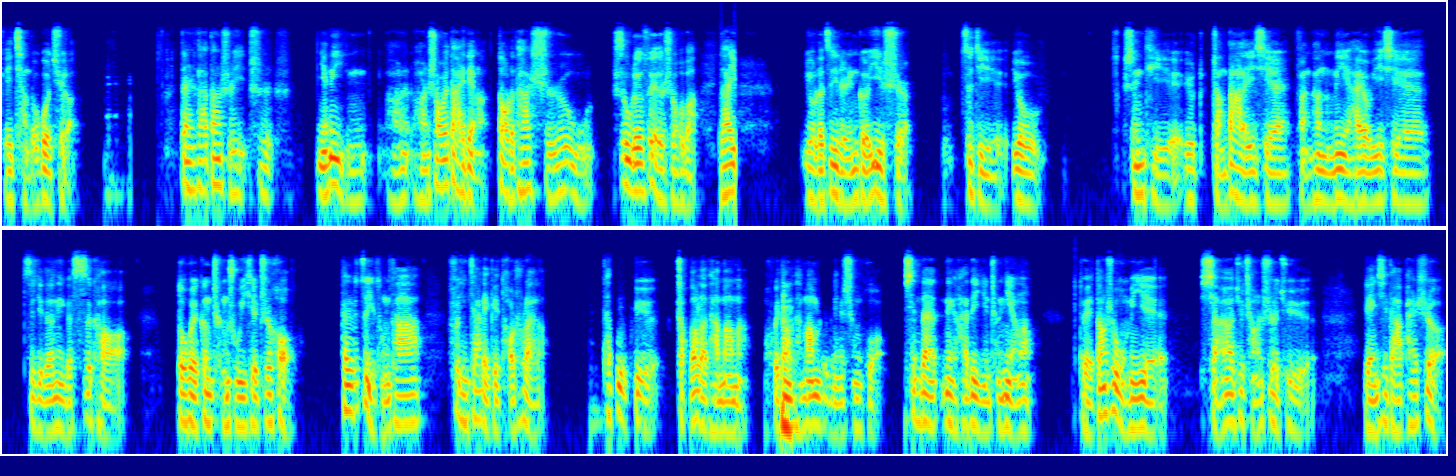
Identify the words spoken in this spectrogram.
给抢夺过去了，但是他当时是年龄已经好像好像稍微大一点了，到了他十五十五六岁的时候吧，他有了自己的人格意识，自己又身体又长大了一些，反抗能力还有一些自己的那个思考都会更成熟一些之后，他就自己从他父亲家里给逃出来了，他就去找到了他妈妈，回到他妈妈这边生活。现在那个孩子已经成年了。对，当时我们也想要去尝试去联系他拍摄，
